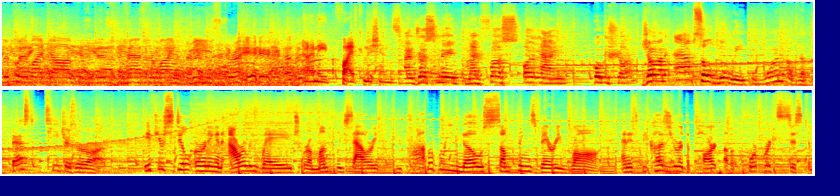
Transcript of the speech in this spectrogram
to quit my job because of this mastermind beast right here. and I made five commissions. I just made my first online commission. John, absolutely one of the best teachers there are. If you're still earning an hourly wage or a monthly salary, you probably know something's very wrong. And it's because you're the part of a corporate system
